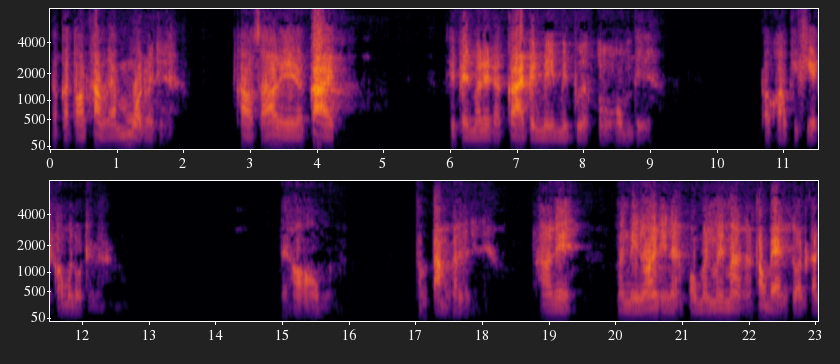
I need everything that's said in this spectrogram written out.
แล้วก็ตอนค่ำแล้วหมดเลยทีนี้ ข้าวสาลีแล้วกายที่เป็นมาเลยนะกายเป็นมีมีเปลือกห่มห่มดีเพราะความขี้เกียจของมนุษย์นะไปห่อห่มต้องตำกันเลยทีนี้คราวนี้มันมีน้อยทีนะผมมันไม่มากนะต้องแบ่งส่วนกัน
